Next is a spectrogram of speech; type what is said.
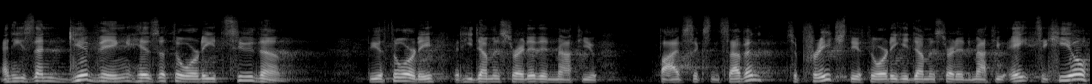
and he's then giving his authority to them. The authority that he demonstrated in Matthew 5, 6, and 7 to preach, the authority he demonstrated in Matthew 8 to heal,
